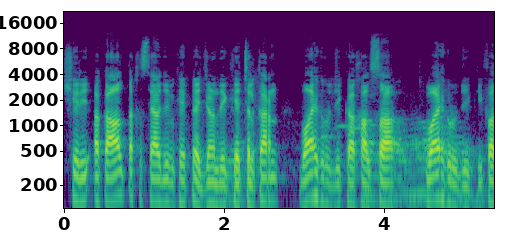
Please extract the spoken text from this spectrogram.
ਸ਼੍ਰੀ ਅਕਾਲ ਤਖਤ ਸਾਹਿਬ ਜੀ ਵਿਖੇ ਭੇਜਣ ਦੀ ਖੇਚਲ ਕਰਨ। ਵਾਹਿਗੁਰੂ ਜੀ ਕਾ ਖਾਲਸਾ, ਵਾਹਿਗੁਰੂ ਜੀ ਕੀ ਫਤਿਹ।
